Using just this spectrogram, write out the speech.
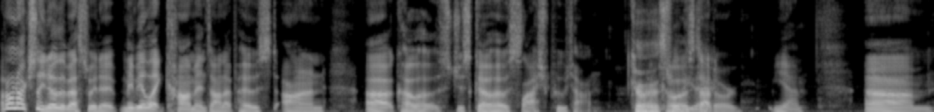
I don't actually know the best way to maybe like comment on a post on uh co-host just co-host slash Pootan. co-host will be there. cohost.org. Yeah. Um,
